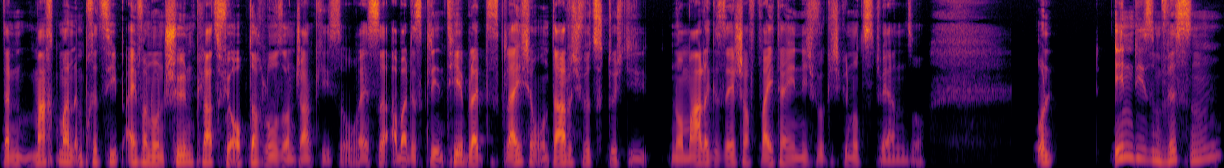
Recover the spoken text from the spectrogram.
dann macht man im Prinzip einfach nur einen schönen Platz für Obdachlose und Junkies, so, weißt du, aber das Klientel bleibt das gleiche und dadurch wird es durch die normale Gesellschaft weiterhin nicht wirklich genutzt werden, so. Und in diesem Wissen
